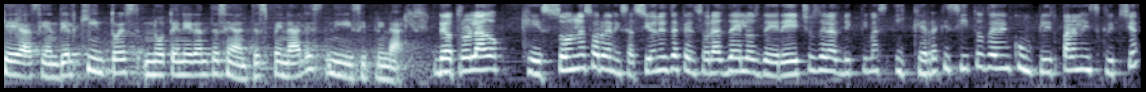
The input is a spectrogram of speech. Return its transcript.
que asciende al quinto, es no tener antecedentes penales ni disciplinarios. De otro lado, qué son las organizaciones defensoras de los derechos de las víctimas y qué requisitos deben cumplir para la inscripción.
